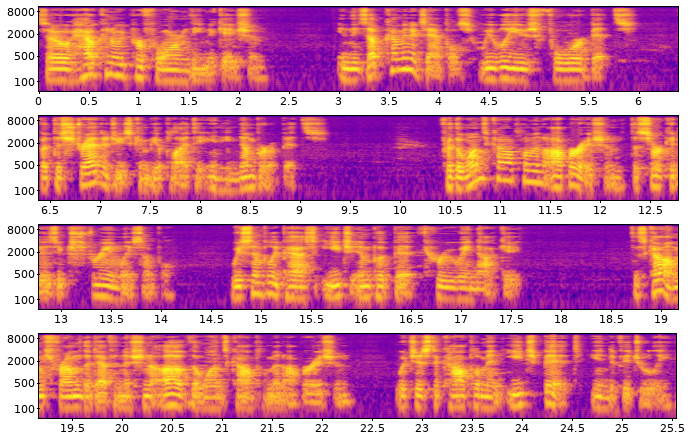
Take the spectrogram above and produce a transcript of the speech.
So how can we perform the negation? In these upcoming examples, we will use four bits, but the strategies can be applied to any number of bits. For the ones complement operation, the circuit is extremely simple. We simply pass each input bit through a NOT gate. This comes from the definition of the ones complement operation, which is to complement each bit individually.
